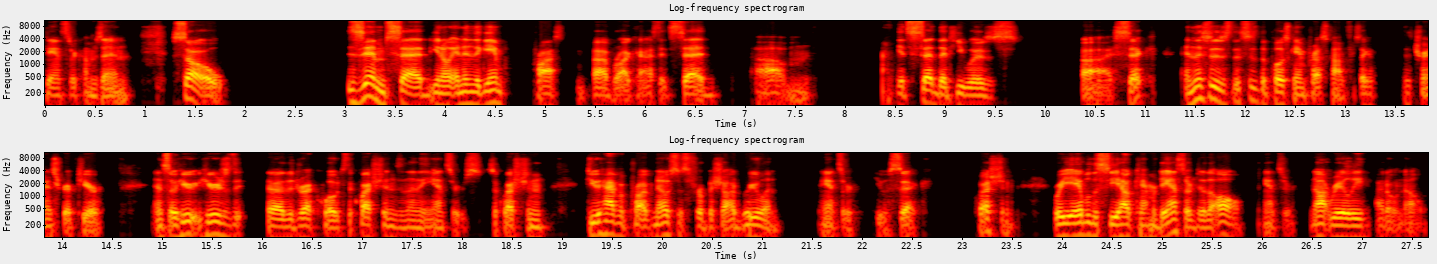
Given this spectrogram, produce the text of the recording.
Dantzler comes in. So Zim said, you know, and in the game uh, broadcast, it said, um, it said that he was uh, sick. And this is this is the post game press conference, like the transcript here. And so here here's the uh, the direct quotes, the questions, and then the answers. So, question: Do you have a prognosis for Bashaud Breeland? Answer: He was sick. Question: Were you able to see how Cameron Dantzler did it all? Answer: Not really. I don't know.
